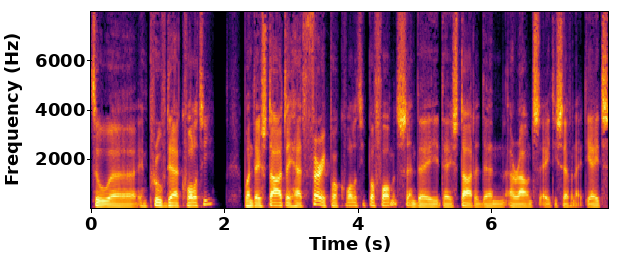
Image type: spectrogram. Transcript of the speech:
to uh, improve their quality, when they started, they had very poor quality performance, and they, they started then around 87, 88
